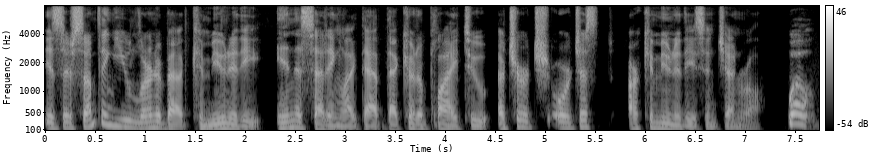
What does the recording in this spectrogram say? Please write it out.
Is there something you learn about community in a setting like that that could apply to a church or just our communities in general? Well,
